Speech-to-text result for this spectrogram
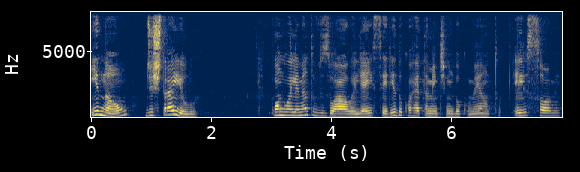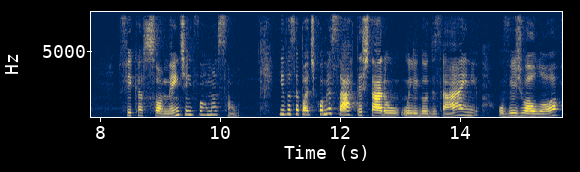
e não distraí-lo. Quando um elemento visual ele é inserido corretamente em um documento, ele some, fica somente a informação. E você pode começar a testar o, o Legal Design, o Visual Law,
